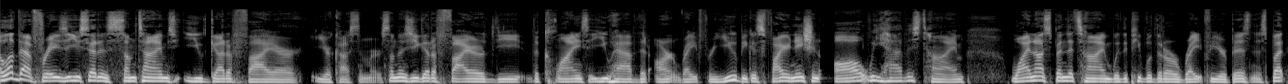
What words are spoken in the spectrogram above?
I love that phrase that you said is sometimes you gotta fire your customers. Sometimes you gotta fire the the clients that you have that aren't right for you because Fire Nation, all we have is time. Why not spend the time with the people that are right for your business? But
